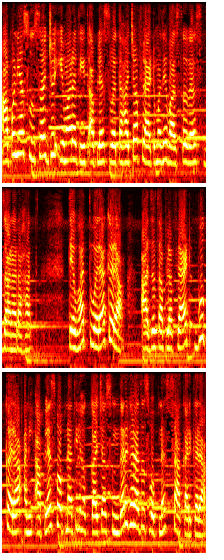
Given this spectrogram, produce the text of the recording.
आपण या सुसज्ज इमारतीत आपल्या स्वतःच्या फ्लॅटमध्ये वास्तव्यास जाणार आहात. तेव्हा त्वरा करा. आजच आपला फ्लॅट बुक करा आणि आपल्या स्वप्नातील हक्काच्या सुंदर घराचं स्वप्न साकार करा.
